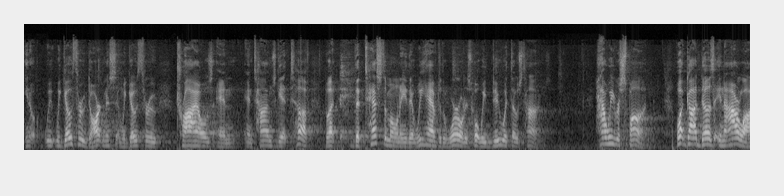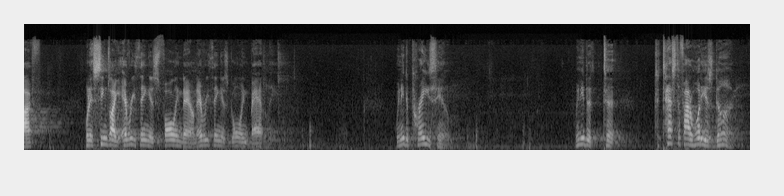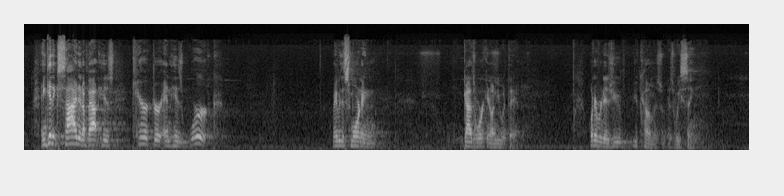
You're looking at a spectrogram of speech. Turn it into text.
You know, we, we go through darkness and we go through trials and, and times get tough, but the testimony that we have to the world is what we do with those times, how we respond, what God does in our life when it seems like everything is falling down, everything is going badly. We need to praise Him. We need to, to, to testify to what He has done and get excited about His character and His work. Maybe this morning, God's working on you with that. Whatever it is, you, you come as, as we sing.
